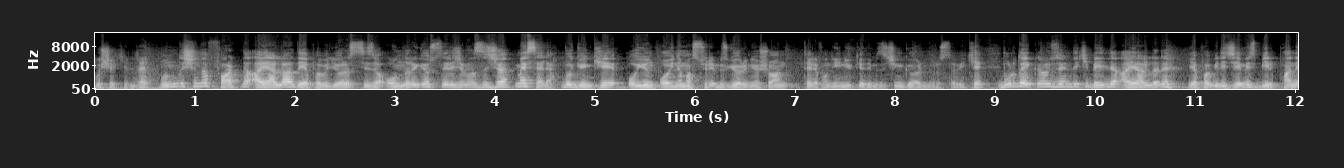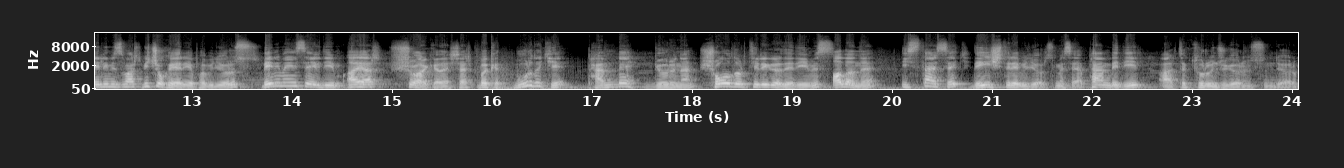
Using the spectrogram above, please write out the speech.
bu şekilde. Bunun dışında farklı ayarlar da yapabiliyoruz. Size onları göstereceğim hızlıca. Mesela bugünkü oyun oynama süremiz görünüyor. Şu an telefonu yeni yüklediğimiz için görmüyoruz tabii ki. Burada ekran üzerindeki belli ayarları yapabileceğimiz bir panelimiz var. Birçok ayarı yapabiliyoruz. Benim en sevdiğim ayar şu arkadaşlar. Bakın buradaki pembe görünen shoulder trigger dediğimiz alanı İstersek değiştirebiliyoruz. Mesela pembe değil artık turuncu görünsün diyorum.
